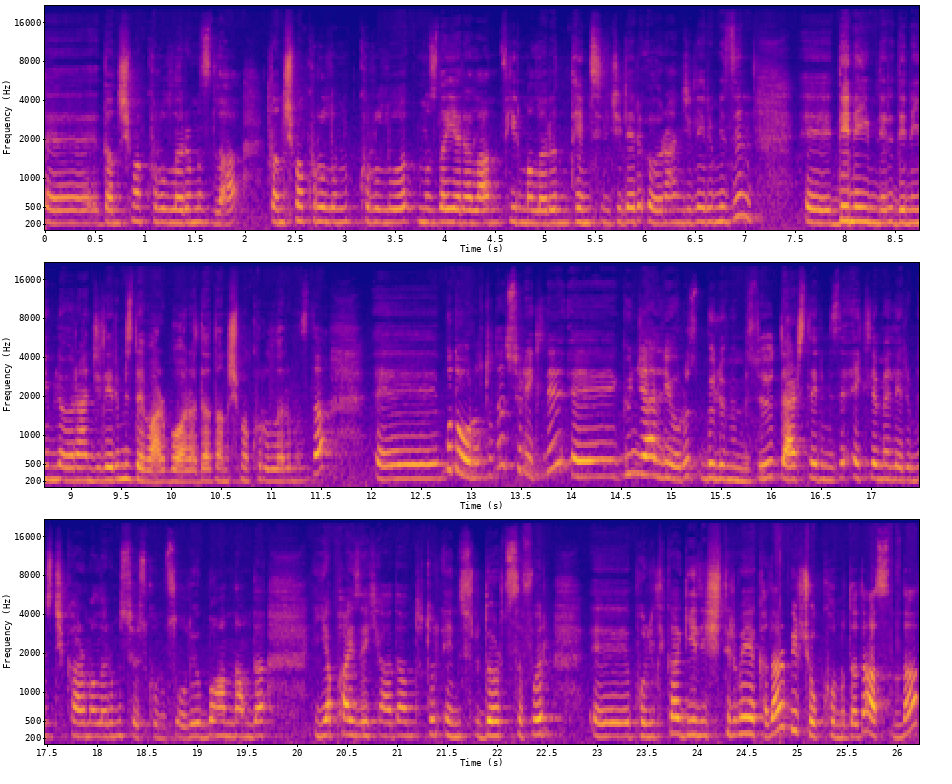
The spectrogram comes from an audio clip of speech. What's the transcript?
e, danışma kurullarımızla, danışma kurulum, kurulumuzda yer alan firmaların temsilcileri, öğrencilerimizin e, deneyimleri, deneyimli öğrencilerimiz de var bu arada danışma kurullarımızda. E, bu doğrultuda sürekli e, güncelliyoruz bölümümüzü, derslerimizi, eklemelerimiz, çıkarmalarımız söz konusu oluyor. Bu anlamda yapay zekadan tutun Endüstri 4.0 e, politika geliştirmeye kadar birçok konuda da aslında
